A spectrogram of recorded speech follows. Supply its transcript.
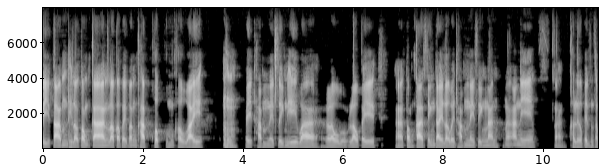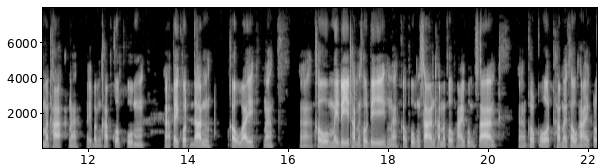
ดีตามที่เราต้องการ เราก็ไปบังคับควบคุมเข้าไว้ ไปทำในสิ่งที่ว่าเราเราไปต้องการสิ่งใดเราไปทำในสิ่งนั้นนะอันนี้ เขาเรียกเป็นสมถะนะไปบังคับควบคุมไปกดดันเขาไว้นะเขาไม่ดีทำให้เขาดีนะเขาฟุ้งซ่านทำให้เขาหายฟุ้งซ่านเขาโกรธทำให้เขาหายโกร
